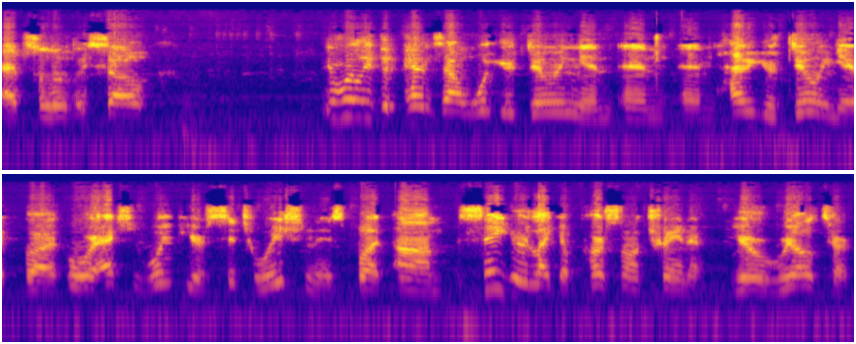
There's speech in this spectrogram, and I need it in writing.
Absolutely. So it really depends on what you're doing and, and, and how you're doing it, but or actually what your situation is. But um, say you're like a personal trainer, you're a realtor,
